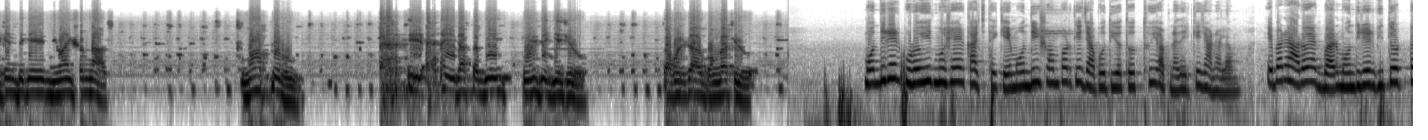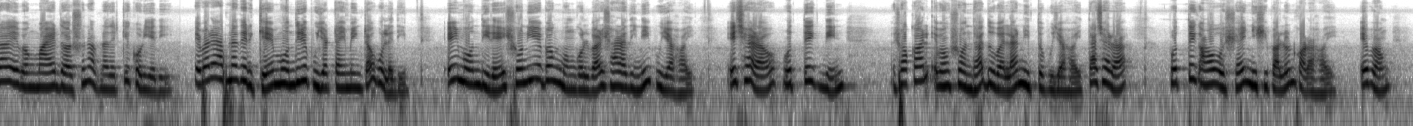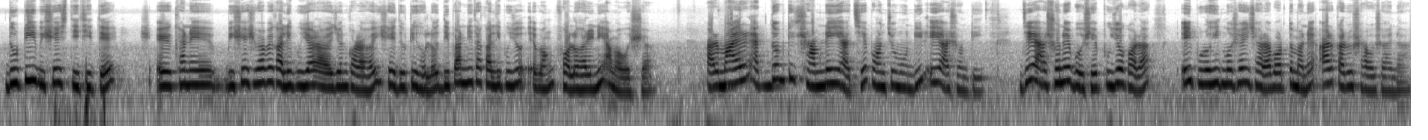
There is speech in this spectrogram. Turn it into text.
এখান থেকে নিমাই সন্ন্যাস, মহাপ্রভু, এই- রাস্তা দিয়েই পুরীতে গিয়েছিল। তখন এটা গঙ্গা ছিল। মন্দিরের পুরোহিত মশাইয়ের কাছ থেকে মন্দির সম্পর্কে যাবতীয় তথ্যই আপনাদেরকে জানালাম। এবারে আরও একবার মন্দিরের ভিতরটা এবং মায়ের দর্শন আপনাদেরকে করিয়ে দিই। এবারে আপনাদেরকে মন্দিরে পূজার টাইমিংটাও বলে দিই। এই মন্দিরে শনি এবং মঙ্গলবার সারাদিনই পূজা হয়। এছাড়াও প্রত্যেক দিন সকাল এবং সন্ধ্যা দুবেলা নিত্য পূজা হয়। তাছাড়া প্রত্যেক অমাবস্যায় নিশি পালন করা হয় এবং দুটি বিশেষ তিথিতে এখানে বিশেষভাবে কালী পূজার আয়োজন করা হয়। সেই দুটি হলো দীপান্বিতা কালী পুজো এবং ফলহারিণী অমাবস্যা। আর মায়ের একদম ঠিক সামনেই আছে পঞ্চমুণ্ডির এই আসনটি। যে আসনে বসে পুজো করা, এই পুরোহিত মশাই ছাড়া বর্তমানে আর কারুর সাহস হয় না।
